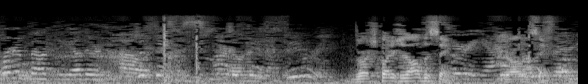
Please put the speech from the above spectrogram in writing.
What about the other holidays? Rosh Chodesh is all the same. Siri, yeah. They're all the same.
